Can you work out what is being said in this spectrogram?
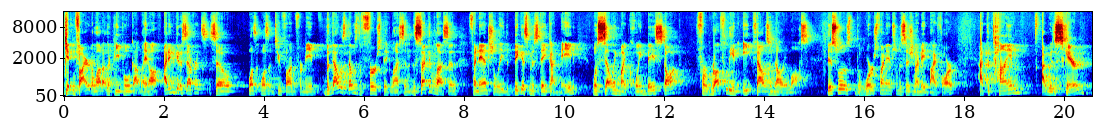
Getting fired, a lot of other people got laid off. I didn't get a severance, so wasn't wasn't too fun for me. But that was that was the first big lesson. The second lesson, financially, the biggest mistake I made was selling my Coinbase stock for roughly an eight thousand dollar loss. This was the worst financial decision I made by far. At the time, I was scared.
